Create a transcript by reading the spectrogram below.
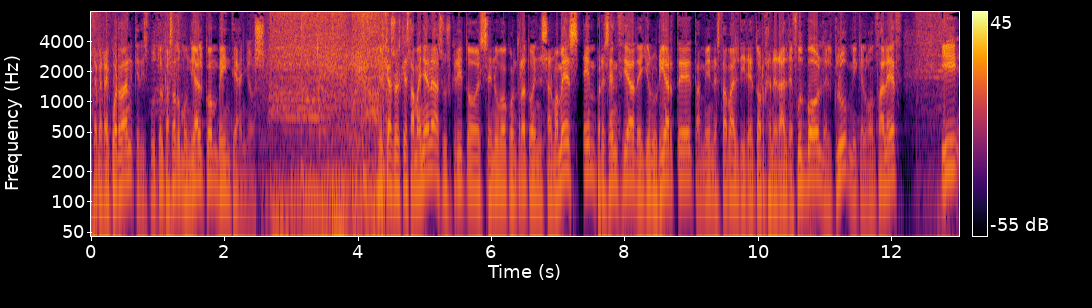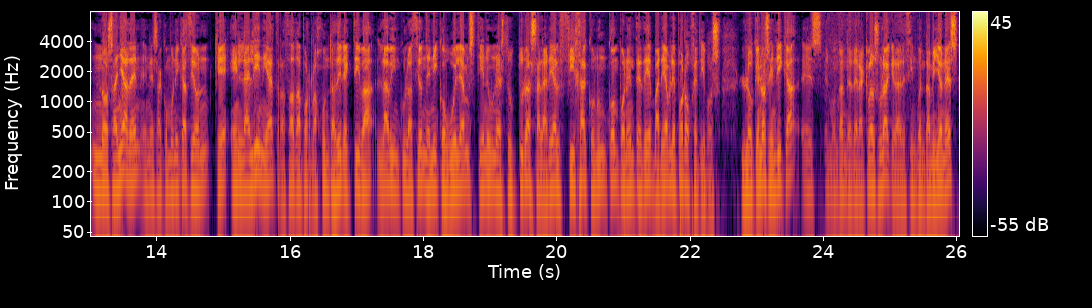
Y también recuerdan que disputó el pasado mundial con 20 años. El caso es que esta mañana ha suscrito ese nuevo contrato en San Mamés en presencia de John Uriarte, también estaba el director general de fútbol del club, Miquel González, y nos añaden en esa comunicación que en la línea trazada por la Junta Directiva, la vinculación de Nico Williams tiene una estructura salarial fija con un componente de variable por objetivos. Lo que nos indica es el montante de la cláusula, que era de 50 millones,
